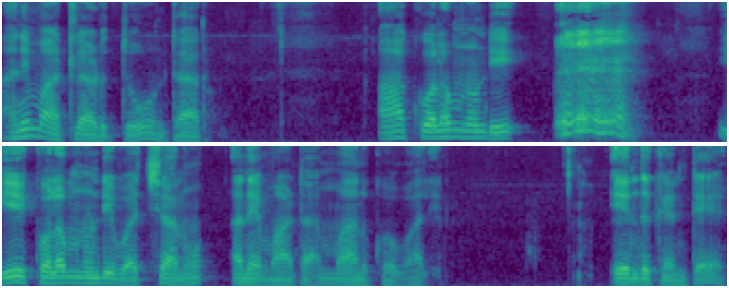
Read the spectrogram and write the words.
అని మాట్లాడుతూ ఉంటారు. ఆ కులం నుండి ఈ కులం నుండి వచ్చాను అనే మాట మానుకోవాలి. ఎందుకంటే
